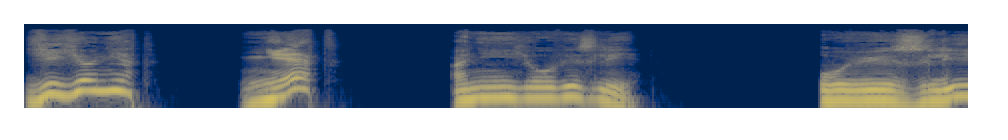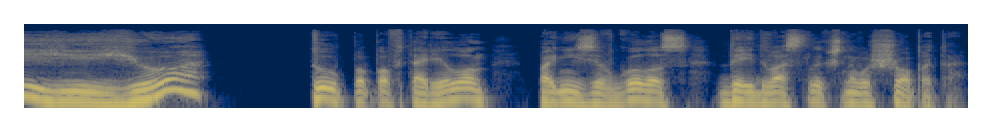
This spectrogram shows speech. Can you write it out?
«Ее нет!» «Нет?» Они ее увезли. «Увезли ее?» — тупо повторил он, понизив голос до едва слышного шепота.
